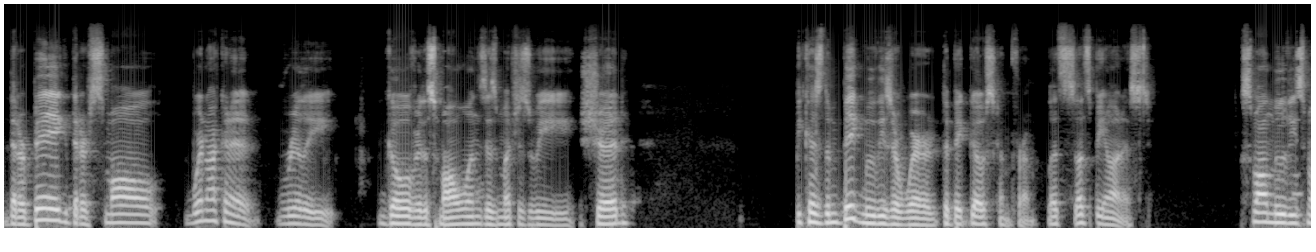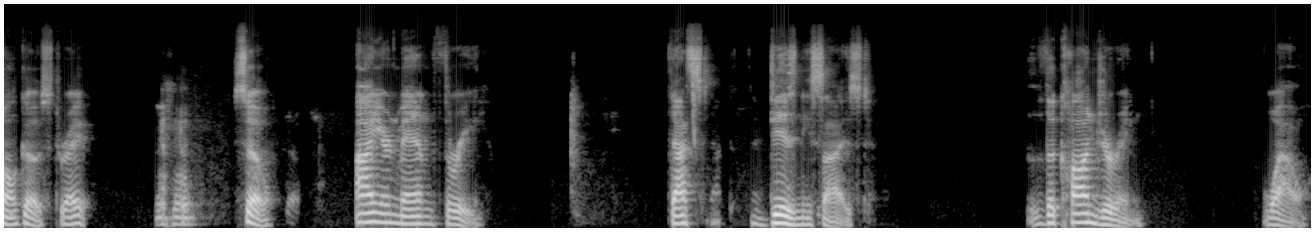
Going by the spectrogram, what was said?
that are big, that are small. We're not going to really go over the small ones as much as we should because the big movies are where the big ghosts come from. Let's let's be honest small movie, small ghost, right? Mm-hmm. So, Iron Man 3. That's Disney sized. The Conjuring. Wow.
